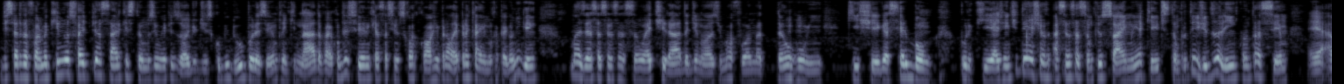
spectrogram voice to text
de certa forma que nos faz pensar que estamos em um episódio de Scooby-Doo, por exemplo, em que nada vai acontecer, em que assassinos correm para lá e para cá e nunca pegam ninguém, mas essa sensação é tirada de nós de uma forma tão ruim que chega a ser bom, porque a gente tem a, sensação que o Simon e a Kate estão protegidos ali, enquanto a Sam é a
